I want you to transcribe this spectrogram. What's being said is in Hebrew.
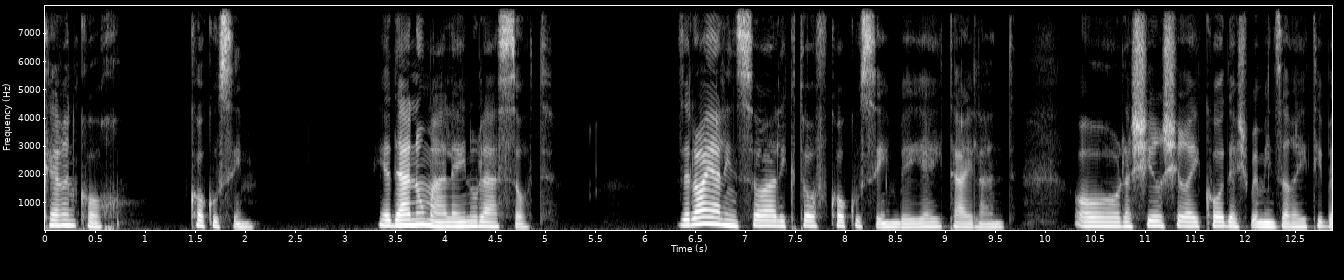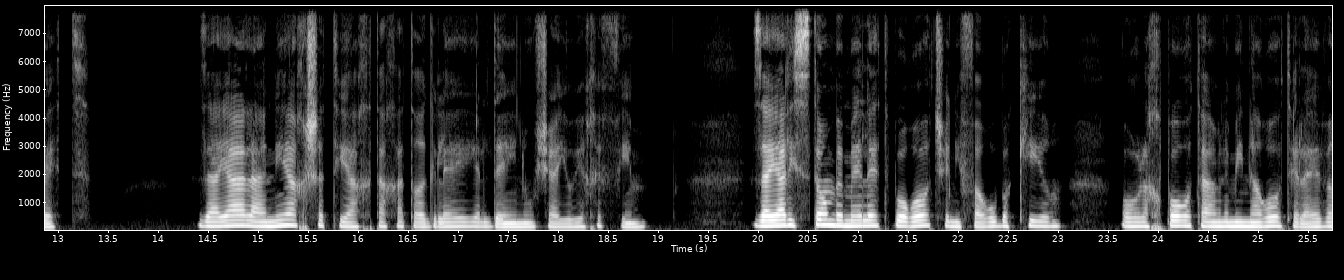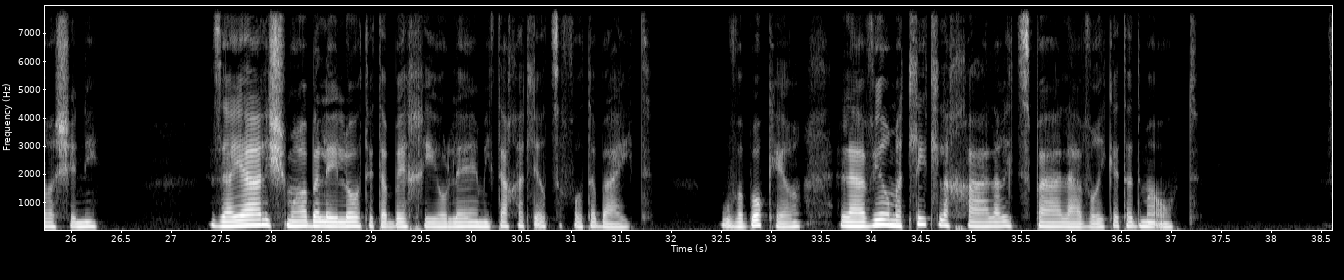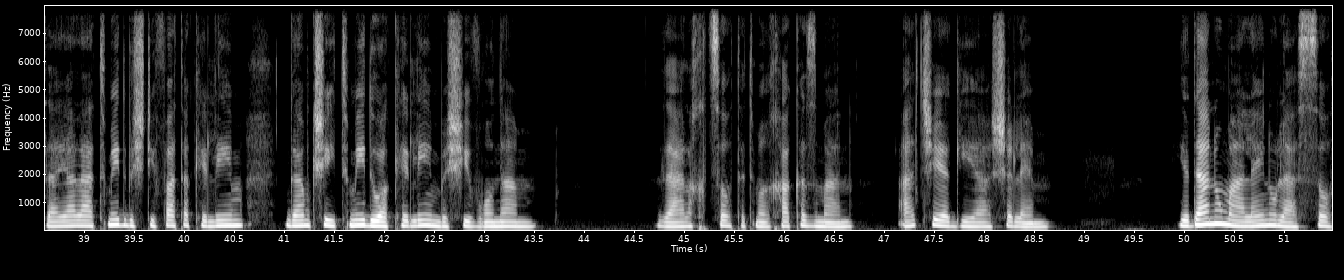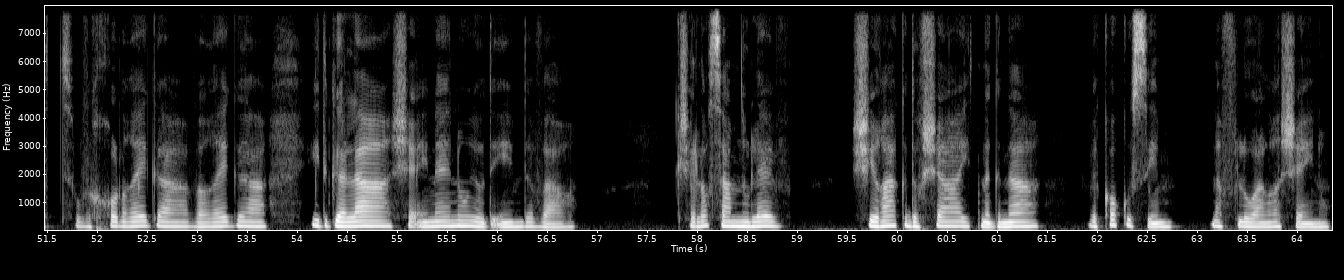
קרן קוך, קוקוסים. ידענו מה עלינו לעשות. זה לא היה לנסוע לקטוף קוקוסים באיי תאילנד, או לשיר שירי קודש במנזרי טיבט. זה היה להניח שטיח תחת רגלי ילדינו שהיו יחפים. זה היה לסתום במלט בורות שנפערו בקיר, או לחפור אותם למנהרות אל העבר השני. זה היה לשמוע בלילות את הבכי עולה מתחת לרצפות הבית, ובבוקר להעביר מטלית לחה על הרצפה להבריק את הדמעות. זה היה להתמיד בשטיפת הכלים גם כשהתמידו הכלים בשברונם. זה היה לחצות את מרחק הזמן עד שיגיע השלם. ידענו מה עלינו לעשות, ובכל רגע ורגע התגלה שאיננו יודעים דבר. כשלא שמנו לב, שירה קדושה התנגנה וקוקוסים נפלו על ראשינו.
